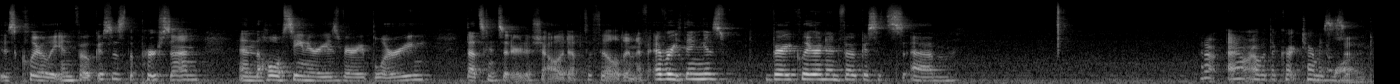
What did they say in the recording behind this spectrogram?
is clearly in focus is the person, and the whole scenery is very blurry, that's considered a shallow depth of field. And if everything is very clear and in focus, it's um, I don't, I don't know what the correct term is. Is it? Wide.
